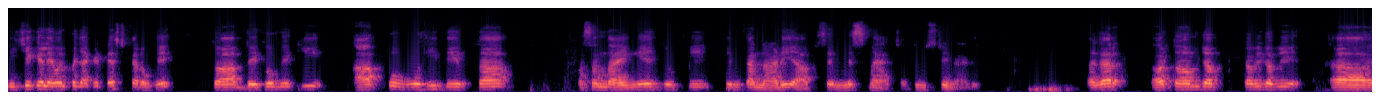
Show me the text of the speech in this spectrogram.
नीचे के लेवल पर जाके टेस्ट करोगे तो आप देखोगे कि आपको वही देवता पसंद आएँगे जो कि जिनका नाड़ी आपसे मिसमैच है दूसरी नाड़ी। अगर और तो हम जब कभी कभी आ,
